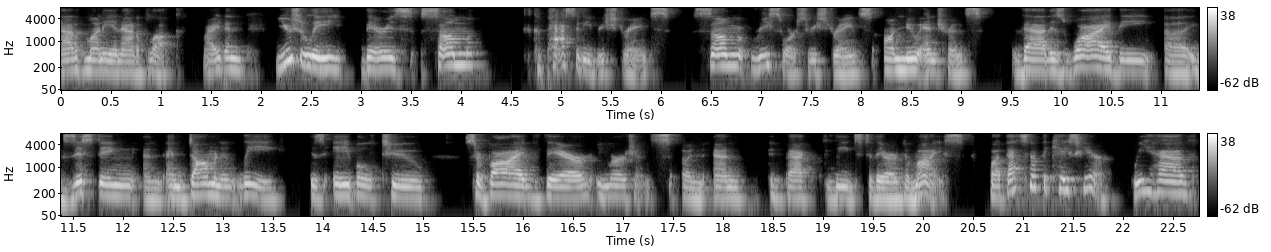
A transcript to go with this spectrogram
out of money and out of luck, right? And usually there is some capacity restraints, some resource restraints on new entrants. That is why the uh, existing and, and dominant league is able to survive their emergence and, and in fact leads to their demise. But that's not the case here we have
